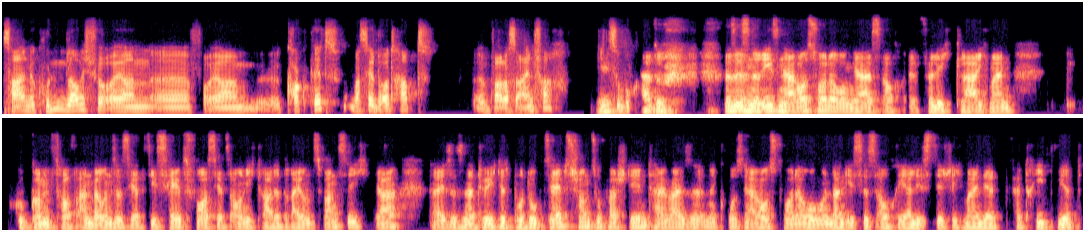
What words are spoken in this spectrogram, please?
zahlende Kunden, glaube ich, für, euren, äh, für euer äh, Cockpit, was ihr dort habt. Äh, war das einfach, die zu bekommen? Also, das ist eine Riesenherausforderung. Ja, ist auch äh, völlig klar. Ich meine, kommt es drauf an, bei uns ist jetzt die Salesforce jetzt auch nicht gerade 23, ja, da ist es natürlich das Produkt selbst schon zu verstehen, teilweise eine große Herausforderung und dann ist es auch realistisch. Ich meine, der Vertrieb wird,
